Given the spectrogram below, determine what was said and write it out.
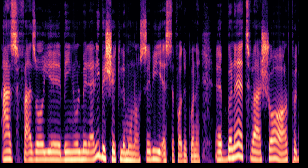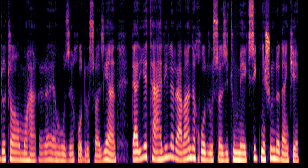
از فضای بین المللی به شکل مناسبی استفاده کنه. بنت و شارپ دو تا محقق حوزه خودروسازی هن. در یه تحلیل روند خودروسازی تو مکزیک نشون دادن که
